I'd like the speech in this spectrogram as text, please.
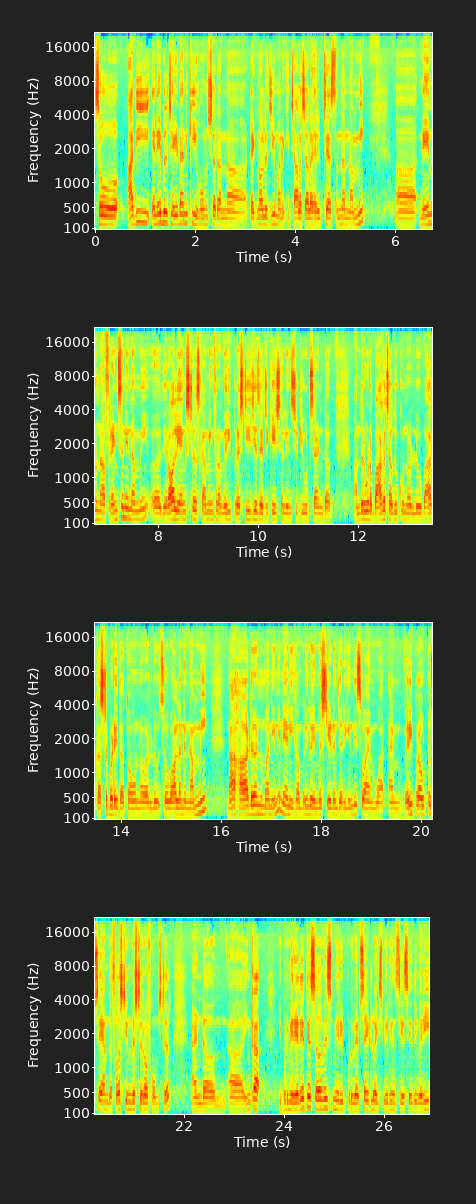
సో అది ఎనేబుల్ చేయడానికి హోమ్స్టర్ అన్న టెక్నాలజీ మనకి చాలా చాలా హెల్ప్ చేస్తుందని నమ్మి నేను నా ఫ్రెండ్స్ని నమ్మి they're all youngsters coming from very prestigious educational institutes and అందరూ కూడా బాగా చదువుకున్న వాళ్ళు బాగా కష్టపడే తత్వం ఉన్నవాళ్ళు. సో వాళ్ళని నమ్మి నా హార్డ్ ఎర్న్ మనీని నేను ఈ కంపెనీలో ఇన్వెస్ట్ చేయడం జరిగింది. So I'm I'm very proud to say I'm the first investor of Homster and ఇంకా ఇప్పుడు మీరు ఏదైతే సర్వీస్ మీరు ఇప్పుడు వెబ్సైట్లో ఎక్స్పీరియన్స్ చేసేది very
